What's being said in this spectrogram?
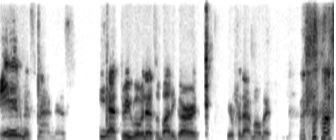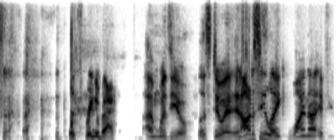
and Miss Madness. He had three women as a bodyguard. Here for that moment. Let's bring it back. I'm with you. Let's do it. And honestly, like, why not? If you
